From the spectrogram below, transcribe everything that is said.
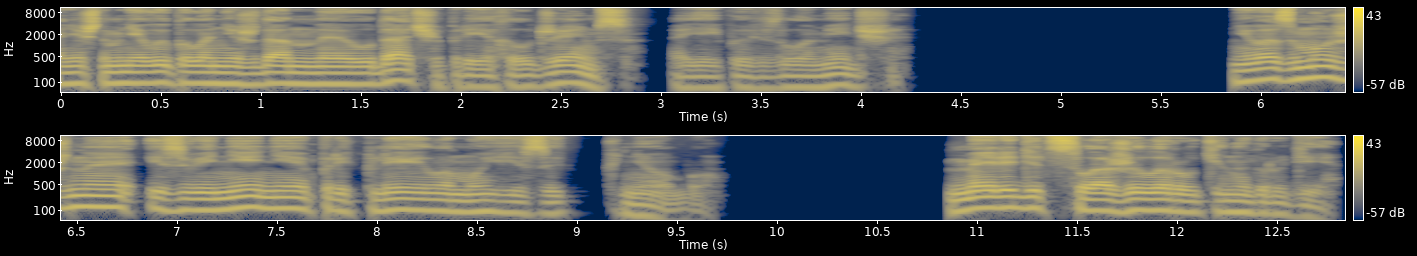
Конечно, мне выпала нежданная удача, приехал Джеймс, а ей повезло меньше. Невозможное извинение приклеило мой язык к небу. Мередит сложила руки на груди.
